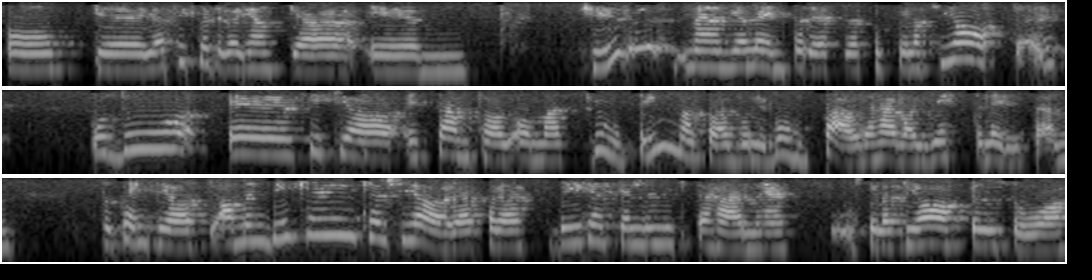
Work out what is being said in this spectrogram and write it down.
Och eh, jag tyckte att det var ganska ehm, kul, men jag längtade efter att få spela teater. Och då eh, fick jag ett samtal om att provfilma för Bolibompa och det här var jättelänge sedan. Så tänkte jag att ja, men det kan jag ju kanske göra för att det är ganska likt det här med att spela teater och så.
